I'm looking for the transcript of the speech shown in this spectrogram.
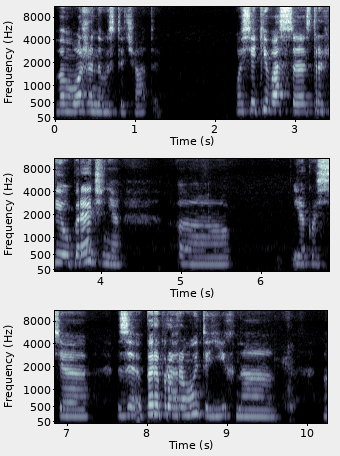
вам може не вистачати. Ось які у вас страхи і упередження. Е, якось е, перепрограмуйте їх на е,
